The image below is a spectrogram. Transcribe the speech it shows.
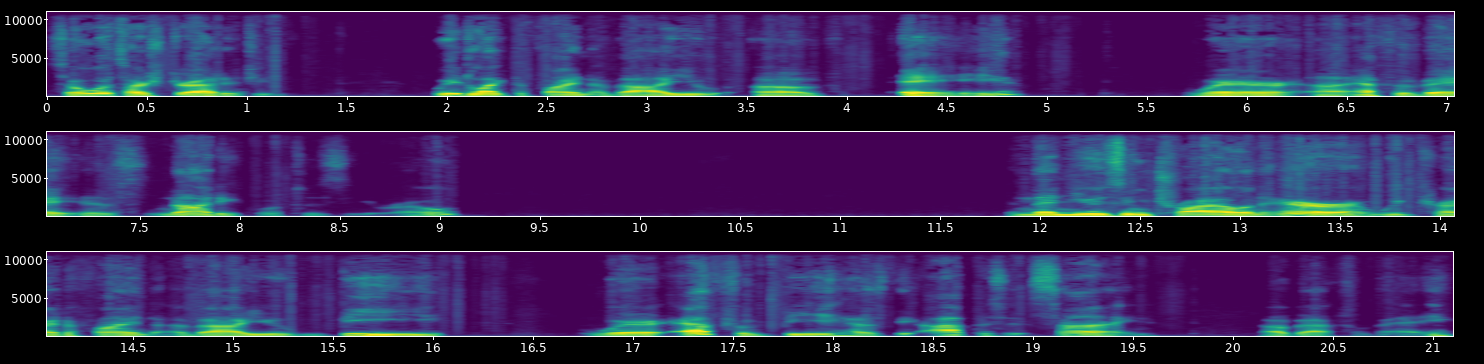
So what's our strategy? We'd like to find a value of a where uh, f of a is not equal to 0. And then using trial and error, we'd try to find a value b where f of b has the opposite sign of f of a.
